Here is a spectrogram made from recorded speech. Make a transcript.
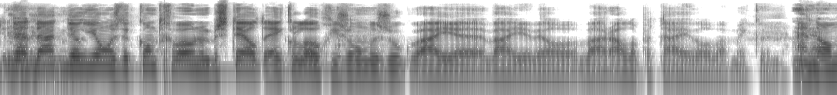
En- daar- jongens, er komt gewoon een besteld ecologisch onderzoek waar, je, waar, je wel, waar alle partijen wel wat mee kunnen. En dan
